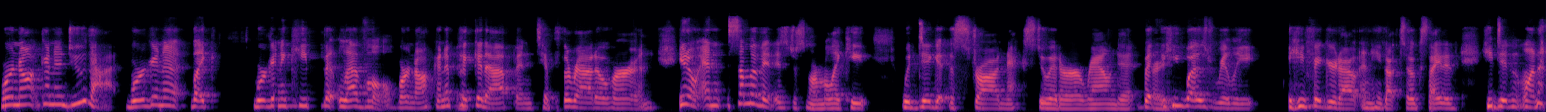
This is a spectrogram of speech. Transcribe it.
we're not going to do that. We're going to, like, we're going to keep it level. We're not going to pick it up and tip the rat over. And, you know, and some of it is just normal. Like he would dig at the straw next to it or around it. But right. he was really, he figured out and he got so excited. He didn't want to,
